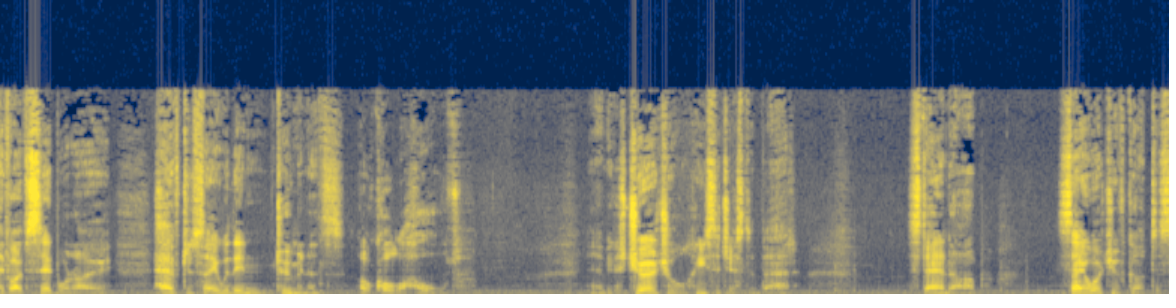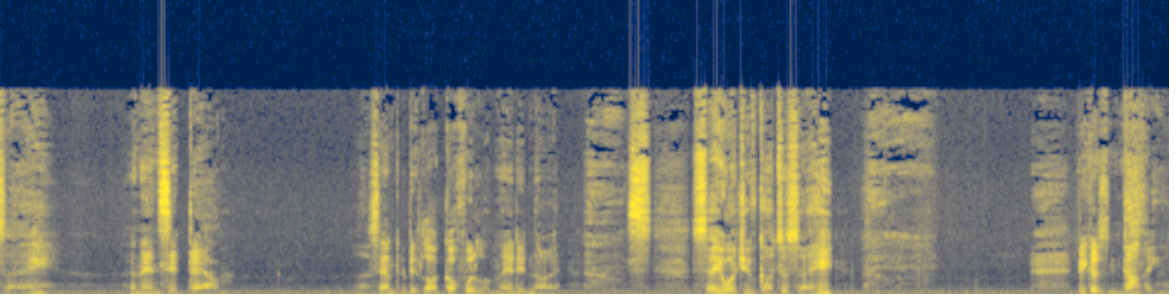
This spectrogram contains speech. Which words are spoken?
if I've said what I have to say within two minutes, I'll call a halt. Yeah, because Churchill, he suggested that. Stand up, say what you've got to say, and then sit down. I sounded a bit like Gough Whitlam there, didn't I? say what you've got to say, because nothing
